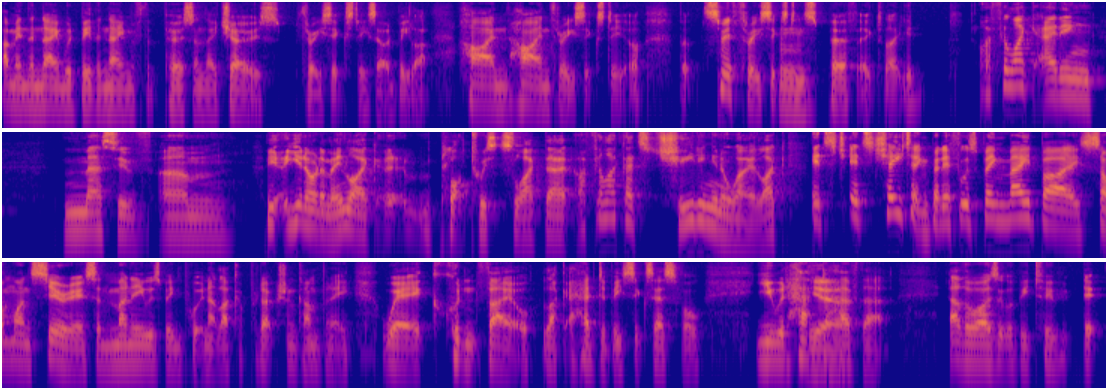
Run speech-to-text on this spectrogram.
I mean, the name would be the name of the person they chose, 360. So it'd be like Hein Hein 360, or but Smith 360 is perfect. Like you, I feel like adding massive, um, you, know what I mean? Like uh, plot twists like that. I feel like that's cheating in a way. Like, it's it's cheating. But if it was being made by someone serious and money was being put in it, like a production company where it couldn't fail, like it had to be successful, you would have to have that. Otherwise, it would be too. It,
